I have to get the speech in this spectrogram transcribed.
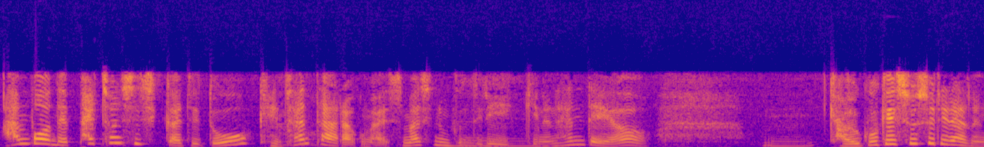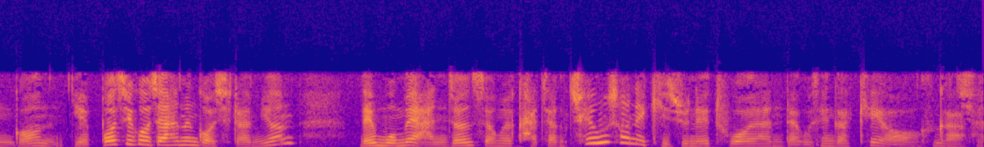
한 번에 8,000cc까지도 괜찮다라고 말씀하시는 분들이 네. 있기는 한데요. 음, 결국에 수술이라는 건 예뻐지고자 하는 것이라면 내 몸의 안전성을 가장 최우선의 기준에 두어야 한다고 생각해요. 그러니까 그렇죠.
